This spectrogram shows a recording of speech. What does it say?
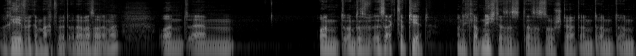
Rewe gemacht wird oder was auch immer. Und, ähm, und, und das ist akzeptiert. Und ich glaube nicht, dass es, dass es so stört. Und, und, und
